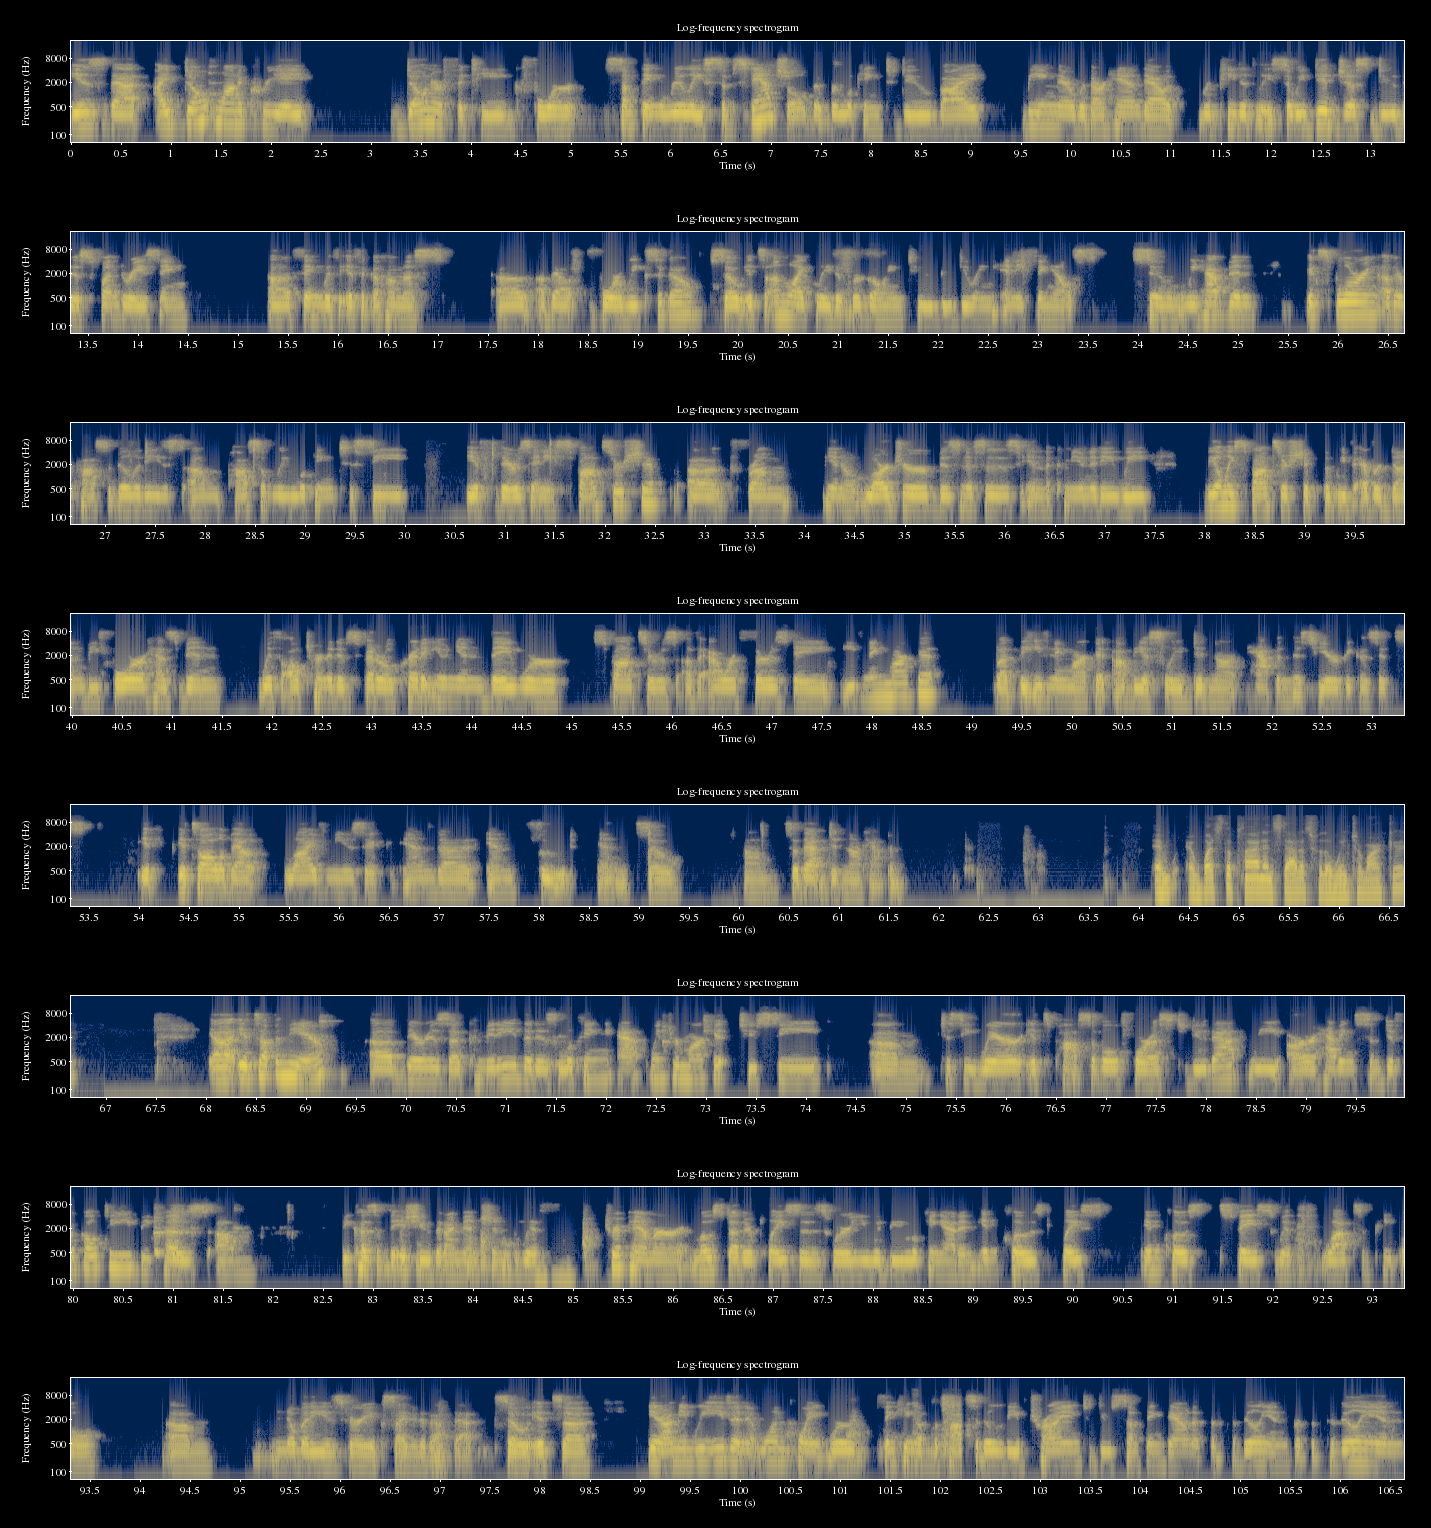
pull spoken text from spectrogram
is that I don't want to create donor fatigue for something really substantial that we're looking to do by being there with our hand out repeatedly. So we did just do this fundraising uh, thing with Ithaca Hummus uh, about four weeks ago. So it's unlikely that we're going to be doing anything else soon. We have been exploring other possibilities, um, possibly looking to see if there's any sponsorship uh, from you know larger businesses in the community. We the only sponsorship that we've ever done before has been with Alternatives Federal Credit Union. They were sponsors of our Thursday evening market, but the evening market obviously did not happen this year because it's it it's all about live music and uh, and food, and so um, so that did not happen. And, and what's the plan and status for the winter market? Uh, it's up in the air. Uh, there is a committee that is looking at winter market to see um, to see where it's possible for us to do that. We are having some difficulty because um, because of the issue that I mentioned with Triphammer. Most other places where you would be looking at an enclosed place, enclosed space with lots of people, um, nobody is very excited about that. So it's a you know, I mean, we even at one point were thinking of the possibility of trying to do something down at the pavilion, but the pavilion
